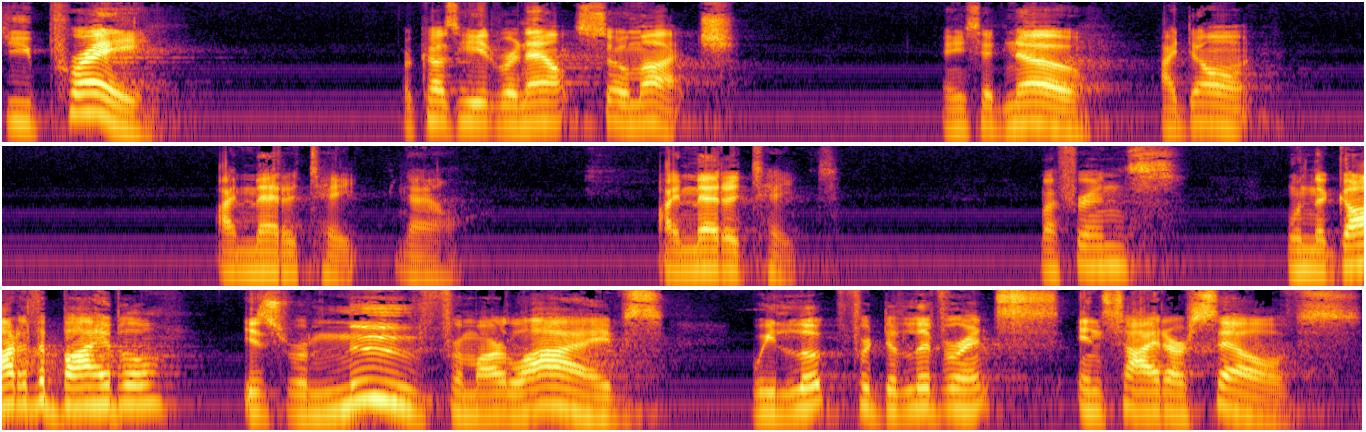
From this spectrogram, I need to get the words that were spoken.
do you pray? Because he had renounced so much. And he said, No, I don't. I meditate now. I meditate. My friends, when the God of the Bible is removed from our lives, we look for deliverance inside ourselves.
